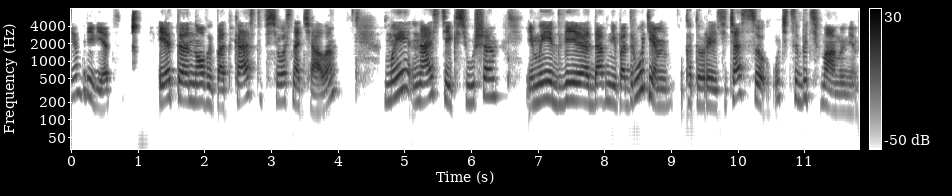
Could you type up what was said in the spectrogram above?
Всем привет! Это новый подкаст «Все сначала». Мы Настя и Ксюша, и мы две давние подруги, которые сейчас учатся быть мамами.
